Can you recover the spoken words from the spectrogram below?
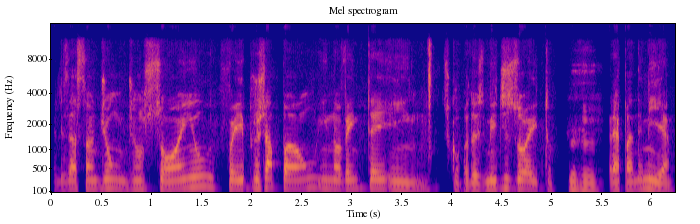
realização de um, de um sonho, foi ir para o Japão em 90, em, desculpa, 2018, uhum. pré-pandemia.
